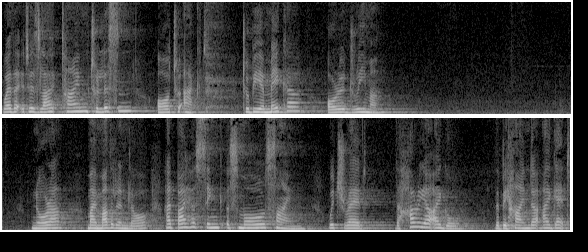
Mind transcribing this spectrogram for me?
whether it is like time to listen or to act, to be a maker or a dreamer. Nora, my mother in law, had by her sink a small sign which read, The hurrier I go, the behinder I get.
